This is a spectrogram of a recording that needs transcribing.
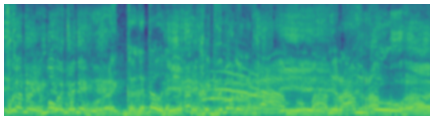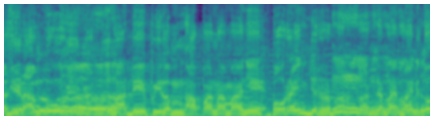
Bukan Rambo bacanya. Eh, Kagak tahu dah. Iya. Kita mah orang kampung, pahamnya Rambo. Rambo, ha, si Gitu. Rambo ya kan. Ada film apa namanya Power Ranger bahkan dan lain-lain itu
